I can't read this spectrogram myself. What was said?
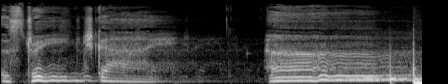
a strange guy. Ah.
